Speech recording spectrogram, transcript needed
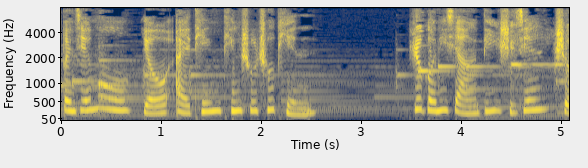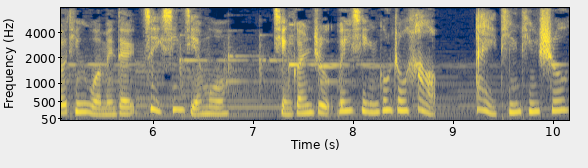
本节目由爱听听书出品。如果你想第一时间收听我们的最新节目，请关注微信公众号“爱听听书”，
